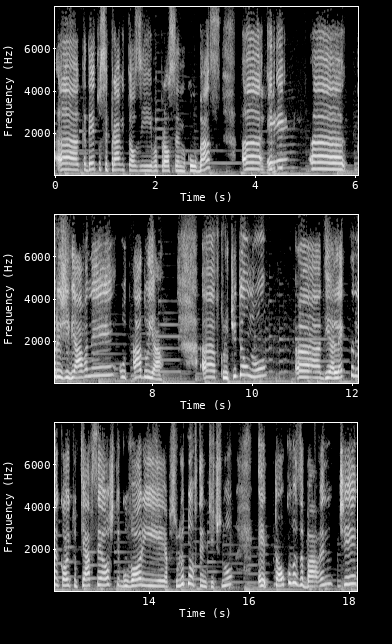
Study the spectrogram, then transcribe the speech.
а, където се прави този въпросен колбас, а, е а, преживяване от А до Я. А, включително а, диалекта, на който тя все още говори абсолютно автентично, е толкова забавен, че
